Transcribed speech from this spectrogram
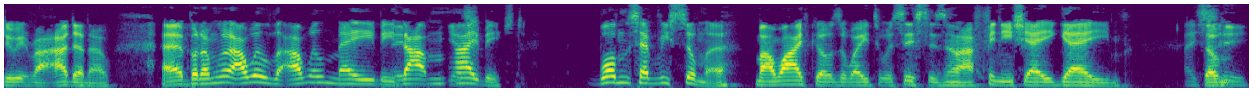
do it right, I don't know. Uh, but I'm gonna, I will, I will maybe. that Yes. might be once every summer. My wife goes away to her sisters, and I finish a game. I So, see.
